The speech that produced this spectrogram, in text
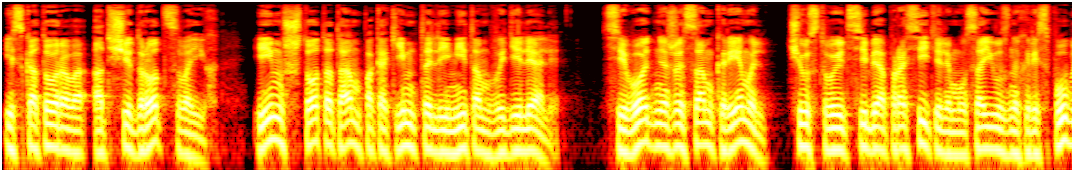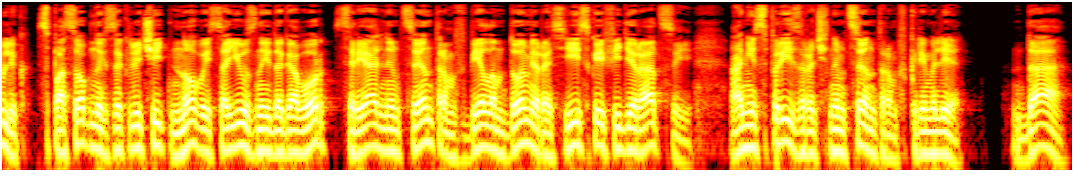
из которого от щедрот своих им что-то там по каким-то лимитам выделяли. Сегодня же сам Кремль чувствует себя просителем у союзных республик, способных заключить новый союзный договор с реальным центром в Белом доме Российской Федерации, а не с призрачным центром в Кремле. Да,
